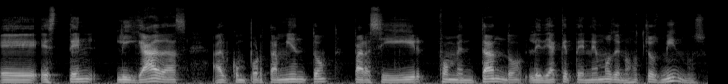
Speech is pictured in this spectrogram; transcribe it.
eh, estén ligadas al comportamiento para seguir fomentando la idea que tenemos de nosotros mismos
